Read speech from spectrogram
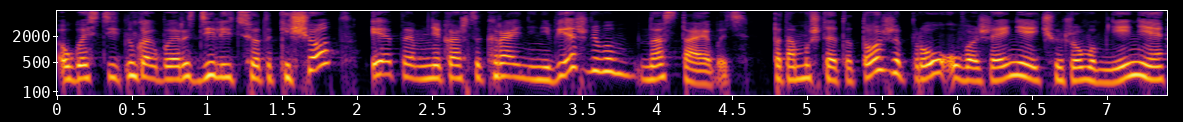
угостить, ну, как бы разделить все-таки счет, это, мне кажется, крайне невежливым настаивать. Потому что это тоже про уважение чужого мнения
